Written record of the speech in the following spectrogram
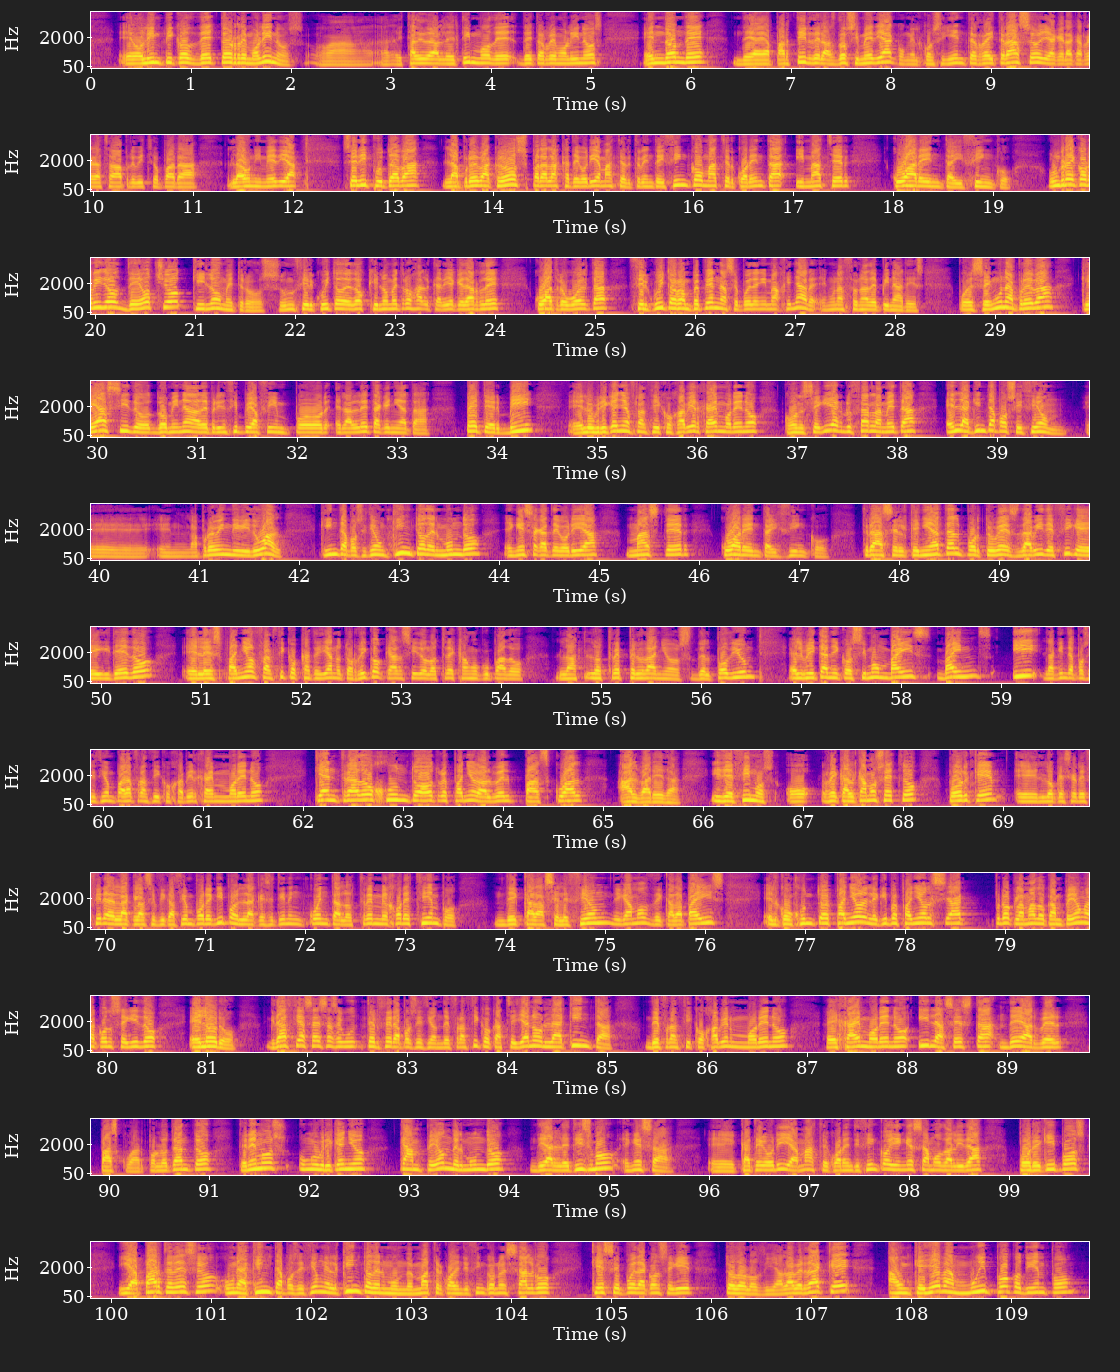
olímpico de Torremolinos, o al estadio de atletismo de, de Torremolinos, en donde de a partir de las dos y media, con el consiguiente retraso, ya que la carrera estaba previsto para la una y media, se disputaba la prueba cross para las categorías Máster 35, Máster 40 y Máster 45. Un recorrido de 8 kilómetros, un circuito de 2 kilómetros al que había que darle cuatro vueltas. Circuito rompepiernas, se pueden imaginar, en una zona de Pinares. Pues en una prueba que ha sido dominada de principio a fin por el atleta keniata Peter B., el lubriqueño Francisco Javier Jaén Moreno conseguía cruzar la meta en la quinta posición eh, en la prueba individual. Quinta posición, quinto del mundo en esa categoría Master 45. Tras el keniata, el portugués David Figueiredo, el español Francisco Castellano Torrico, que han sido los tres que han ocupado los tres peldaños del podium, el británico Simón Baines y la quinta posición para Francisco Javier Jaén Moreno, que ha entrado junto a otro español, Albert Pascual Alvareda. Y decimos o recalcamos esto porque eh, lo que se refiere a la clasificación por equipo en la que se tienen en cuenta los tres mejores tiempos de cada selección, digamos, de cada país, el conjunto español, el equipo español se ha proclamado campeón, ha conseguido el oro. Gracias a esa tercera posición de Francisco Castellano, la quinta de Francisco Javier Moreno, eh, Jaén Moreno y la sexta de Albert Pascual. Por lo tanto, tenemos un ubriqueño campeón del mundo de atletismo en esa eh, categoría más de 45 y en esa modalidad por equipos y aparte de eso, una quinta posición, el quinto del mundo en Master 45 no es algo que se pueda conseguir todos los días. La verdad que, aunque lleva muy poco tiempo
